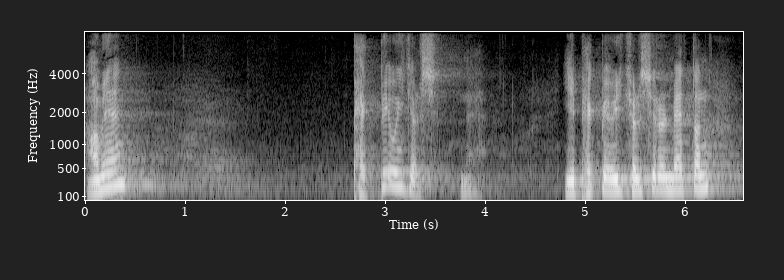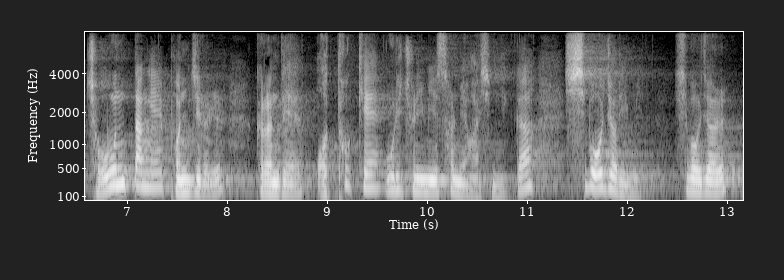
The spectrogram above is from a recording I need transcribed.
아멘. 백배의 결실. 네. 이 백배의 결실을 맺던 좋은 땅의 본질을 그런데 어떻게 우리 주님이 설명하십니까? 15절입니다. 15절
